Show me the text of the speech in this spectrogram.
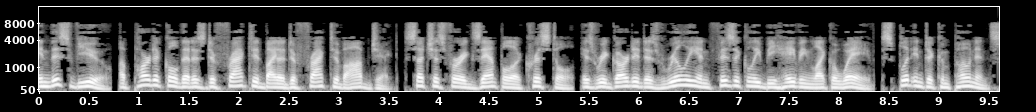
In this view, a particle that is diffracted by a diffractive object, such as for example a crystal, is regarded as really and physically behaving like a wave, split into components,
